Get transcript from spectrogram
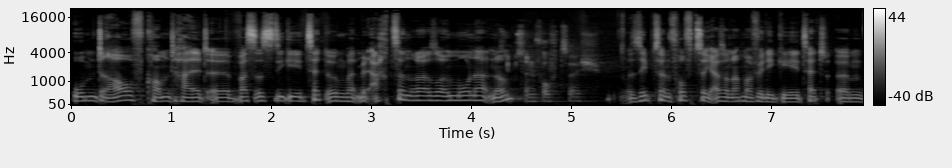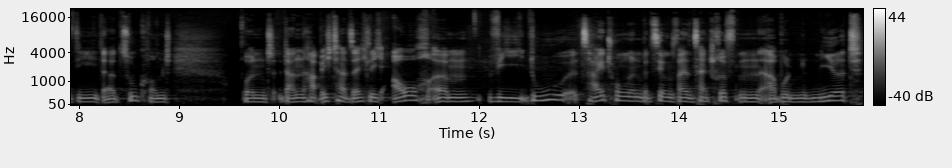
obendrauf kommt halt, äh, was ist die GEZ irgendwann mit 18 oder so im Monat, ne? 17,50. 17,50, also nochmal für die GEZ, ähm, die dazukommt. Und dann habe ich tatsächlich auch, ähm, wie du, Zeitungen bzw. Zeitschriften abonniert.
